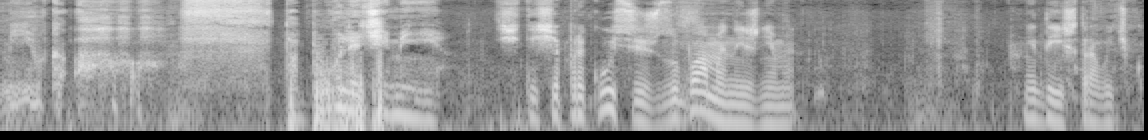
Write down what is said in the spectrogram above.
Мілка. Та боляче мені. Ти ще прикусюєш зубами нижніми? Іди їж травичку.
